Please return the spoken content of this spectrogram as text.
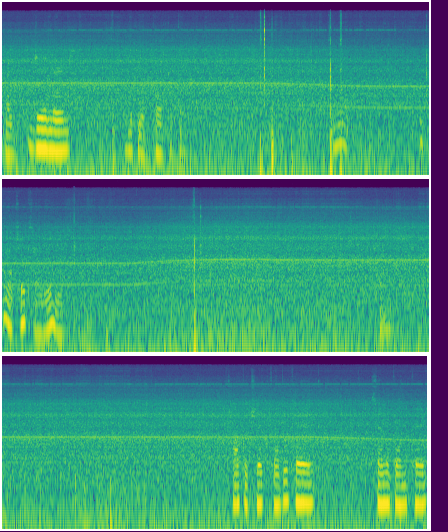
Like juniors. If you pumpkin cake. What what kind of cakes are these? Chocolate chip crumble cake, cinnamon crumble cake.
